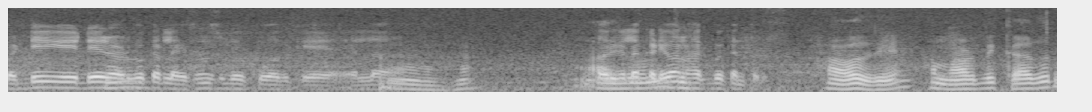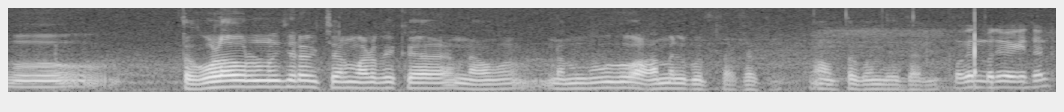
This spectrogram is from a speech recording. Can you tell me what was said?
ಬಡ್ಡಿ ಡೇಟ್ ಆಡ್ಬೇಕಾದ್ರೆ ಲೈಸೆನ್ಸ್ ಬೇಕು ಅದಕ್ಕೆ ಎಲ್ಲ. ಅವ್ರಿಗೆಲ್ಲ ಕಡಿವಾಣ ಹಾಕ್ಬೇಕಂತ ಹೌದು ರೀ ಮಾಡಬೇಕಾದ್ರೂ ತಗೊಳ್ಳೋರು ಜರ ವಿಚಾರ ಮಾಡ್ಬೇಕ? ನಾವು ನಮಗೂ ಆಮೇಲೆ ಗೊತ್ತಾಗತ್ತೆ ನಾವು ತಗೊಂಡಿದ್ದಾನೆ ಮಗನ ಮದುವೆ ಆಗೈತೇನು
